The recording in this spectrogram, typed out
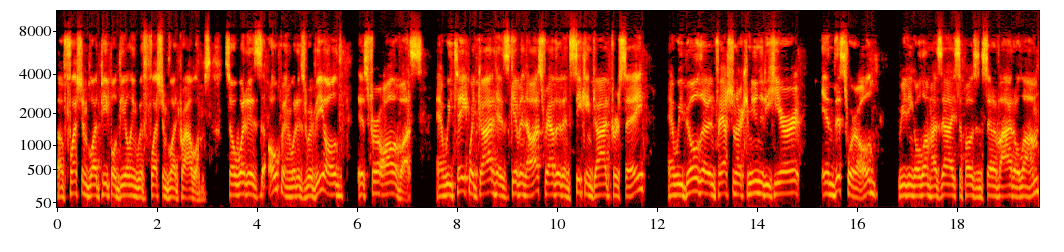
of flesh and blood people dealing with flesh and blood problems. So, what is open, what is revealed, is for all of us. And we take what God has given us rather than seeking God per se, and we build and fashion our community here in this world, reading Olam Hazeh, I suppose, instead of Ad Olam.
